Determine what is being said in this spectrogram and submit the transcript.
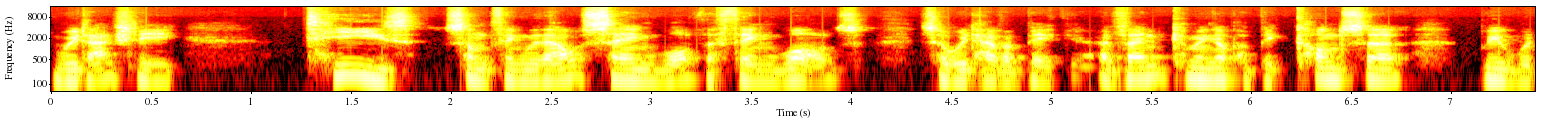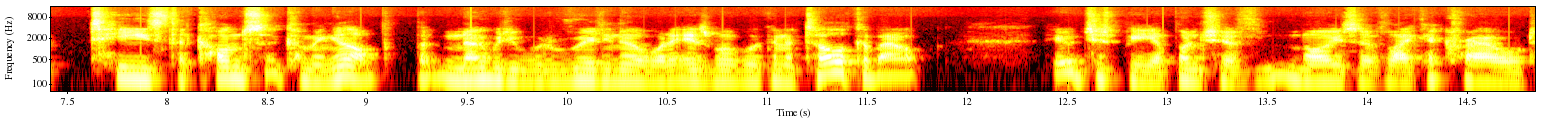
we'd actually tease something without saying what the thing was. So we'd have a big event coming up, a big concert. We would tease the concert coming up, but nobody would really know what it is what we're going to talk about. It would just be a bunch of noise of like a crowd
